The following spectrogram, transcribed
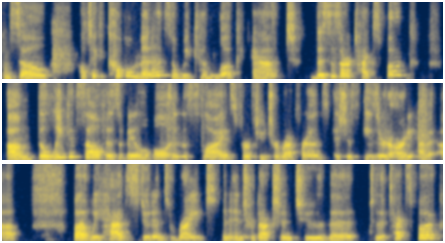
And so I'll take a couple minutes so we can look at, this is our textbook. Um, the link itself is available in the slides for future reference. It's just easier to already have it up. But we had students write an introduction to the, to the textbook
